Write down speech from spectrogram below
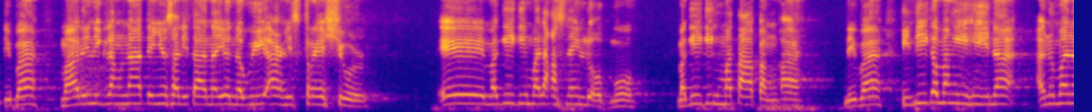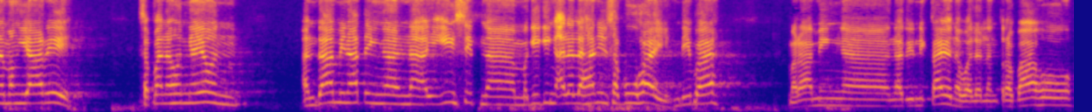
Di ba? Marinig lang natin yung salita na yun na we are His treasure. Eh, magiging malakas na yung loob mo. Magiging matapang ka. Di ba? Hindi ka manghihina. Ano man ang mangyari. Sa panahon ngayon, ang dami nating uh, naiisip na magiging alalahanin sa buhay. Di ba? Maraming uh, narinig tayo na wala ng trabaho,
